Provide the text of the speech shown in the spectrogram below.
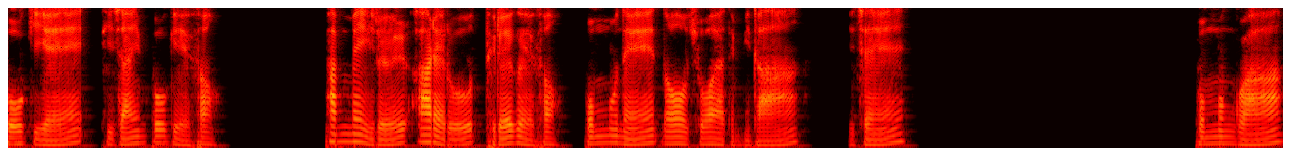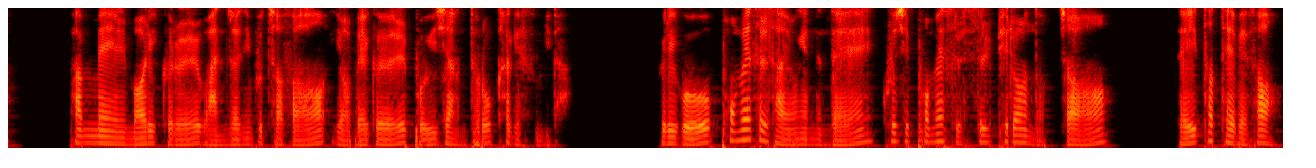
보기에 디자인 보기에서 판매일을 아래로 드래그해서 본문에 넣어 주어야 됩니다. 이제 본문과 판매일 머리글을 완전히 붙여서 여백을 보이지 않도록 하겠습니다. 그리고 포맷을 사용했는데 굳이 포맷을 쓸 필요는 없죠. 데이터 탭에서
